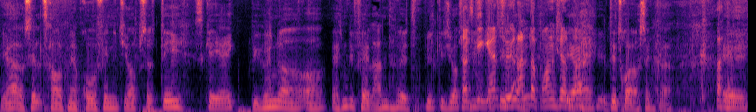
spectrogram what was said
Jeg har jo selv travlt med at prøve at finde et job, så det skal jeg ikke begynde at anbefale andre, hvilke job Så han skal gerne søge andre brancher end ja, dig? det tror jeg også, han gør. øh,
